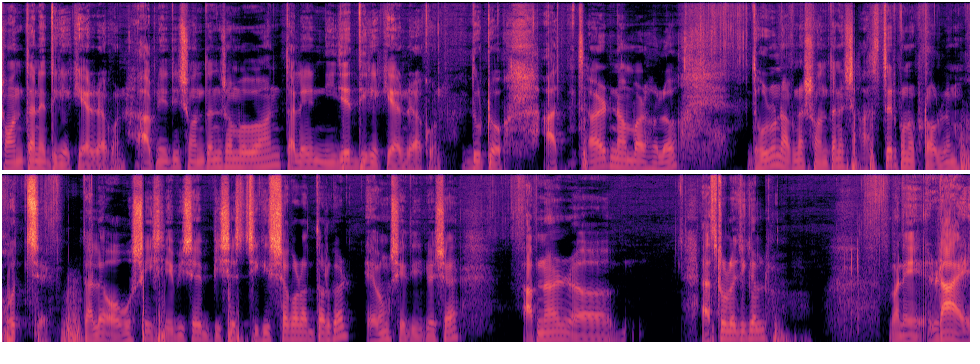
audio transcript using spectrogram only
সন্তানের দিকে কেয়ার রাখুন। আপনি যদি সন্তান সম্ভব হন, তাহলে নিজের দিকে কেয়ার রাখুন। দুটো। আর থার্ড নাম্বার হলো, ধরুন আপনার সন্তানের স্বাস্থ্যের কোনো প্রবলেম হচ্ছে, তাহলে অবশ্যই সে বিষয়ে বিশেষ চিকিৎসা করার দরকার এবং সে বিষয়ে আপনার অ্যাস্ট্রোলজিক্যাল মানে রায়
